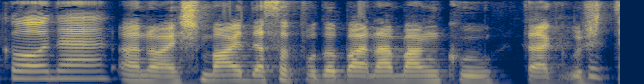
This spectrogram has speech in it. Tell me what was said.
ako ona. Áno, aj Šmajda sa podobá na manku, tak už...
